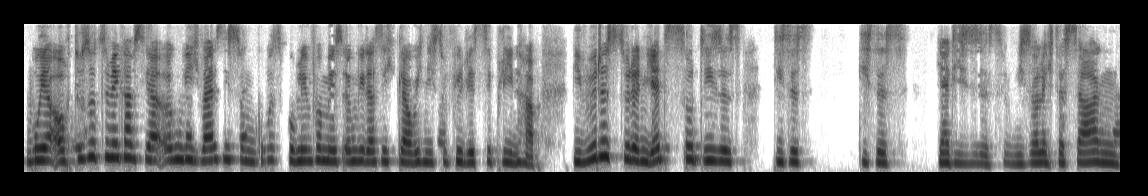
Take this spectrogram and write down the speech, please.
wo ja auch du so zu mir kamst, ja irgendwie, ich weiß nicht, so ein großes Problem von mir ist irgendwie, dass ich, glaube ich, nicht so viel Disziplin habe. Wie würdest du denn jetzt so dieses, dieses, dieses, ja, dieses, wie soll ich das sagen?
